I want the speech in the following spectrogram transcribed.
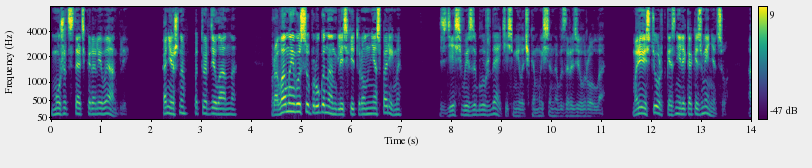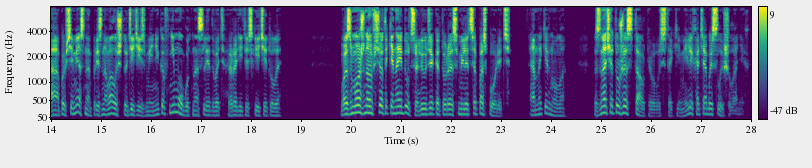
может стать королевой Англии». «Конечно», — подтвердила Анна. Права моего супруга на английский трон неоспоримы. Здесь вы заблуждаетесь, милочка, мысленно возразил Ролла. Марию Стюарт казнили как изменницу, а повсеместно признавалось, что дети изменников не могут наследовать родительские титулы. Возможно, все-таки найдутся люди, которые осмелятся поспорить. Анна кивнула. Значит, уже сталкивалась с такими или хотя бы слышала о них.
